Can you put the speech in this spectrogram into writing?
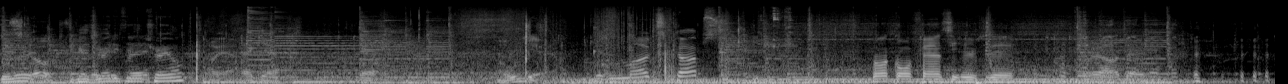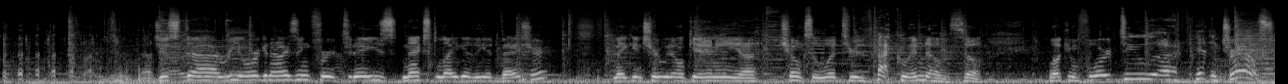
Do So, it. You guys ready for the trail? oh yeah, Heck yeah. Yeah. oh yeah. Getting mugs, cups. Not going fancy here today. Just uh, reorganizing for today's next leg of the adventure, making sure we don't get any uh, chunks of wood through the back window. So, looking forward to uh, hitting trails.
